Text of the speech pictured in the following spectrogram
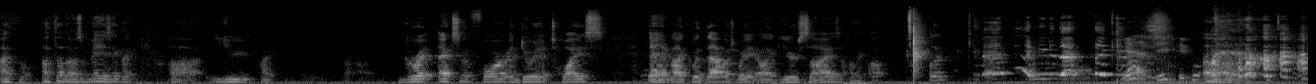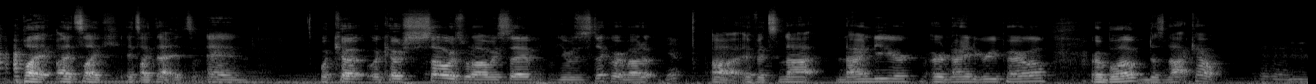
I, th- I thought that was amazing. Like, uh, you, like, uh, great, excellent form and doing it twice. And, like, with that much weight and, like, your size, I was like, oh, I was like, thank you, man. I needed that. Thank you. Yeah. See, people. Uh, but it's like, it's like that. It's, and what, Co- what Coach Sellers would always say, he was a stickler about it. Yep. Uh, if it's not 90 or, or 90 degree parallel or below, it does not count Mhm.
